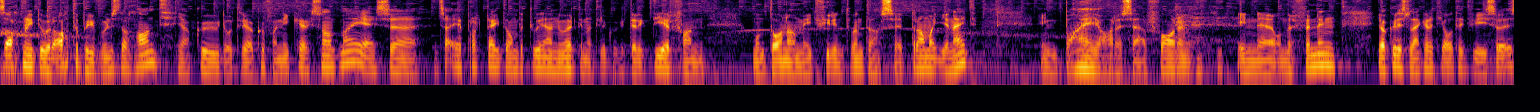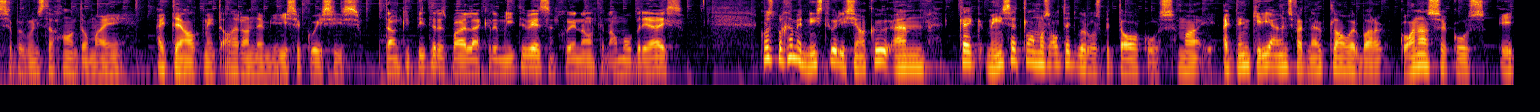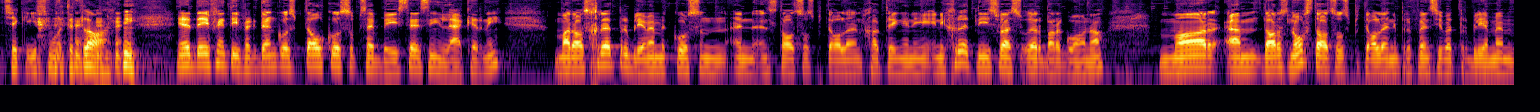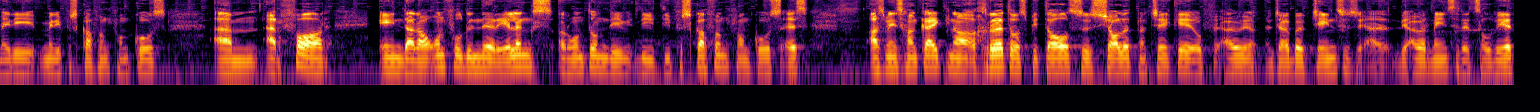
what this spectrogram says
Sag minute oor 8 op die Woensdag aand. Jaco, Dr. Jaco van die kerk saam met my. Hy's 'n uh, in sy eie praktyk daar in Pretoria Noord en natuurlik ook 'n direkteur van Montana Med 24 se trauma eenheid en baie jare se ervaring en uh, ondervinding. Jaco, dis lekker dat jy altyd weer so is op 'n Woensdag aand om my uit te help met allerlei mediese kwessies. Dankie Pieter, is baie lekker om hier te wees en goeienaand aan almal by die huis. Kom ons begin met nuus stories, Jaco. Ehm um, kyk, mense kla mos altyd oor hospitaalkos, maar ek dink hierdie ouens wat nou kla oor Baragwana se kos, het seker iets om te kla. Ja, definitief. Ek dink hospitaalkos op sy beste is nie lekker nie. Maar daar's groot probleme met kos in in, in staatshospitale in Gauteng en die, en die groot nuus was oor Baragwana. Maar ehm um, daar is nog staatshospitale in die provinsie wat probleme met die met die verskaffing van kos ehm um, ervaar en dat daar onvoldoende reëlings rondom die die die verskaffing van kos is. As mens gaan kyk na 'n groot hospitaal soos Charlotte Macheke of ou Joburg Gen soos die, ouer mense dit sal weet,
